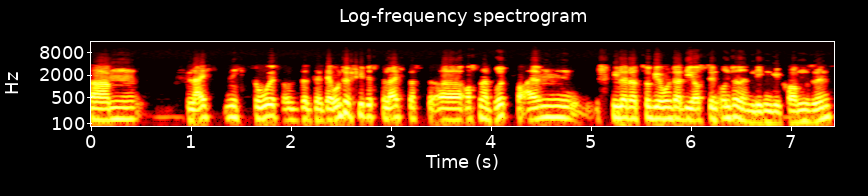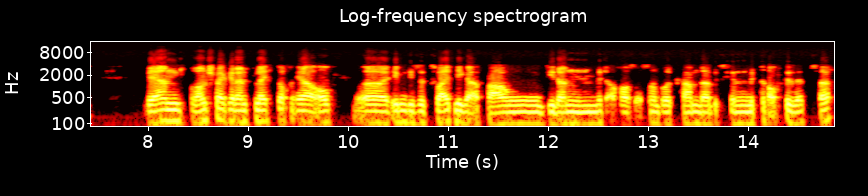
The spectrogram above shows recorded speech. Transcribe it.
ähm, vielleicht nicht so ist. Und der, Unterschied ist vielleicht, dass äh, Osnabrück vor allem Spieler dazu geholt hat, die aus den unteren Ligen gekommen sind, während Braunschweiger dann vielleicht doch eher auf äh, eben diese Zweitliga-Erfahrungen, die dann mit auch aus Osnabrück kamen, da ein bisschen mit draufgesetzt hat.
